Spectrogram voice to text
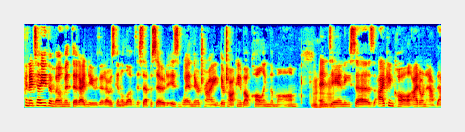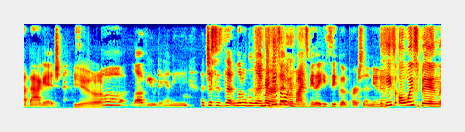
Can I tell you the moment that I knew that I was going to love this episode is when they're trying they're talking about calling the mom and Mhm. Danny says, "I can call. I don't have that baggage." yeah. Oh, I love you, Danny. That just is that little glimmer Yeah, he's that always- reminds me that he's a good person. You know, He's always been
